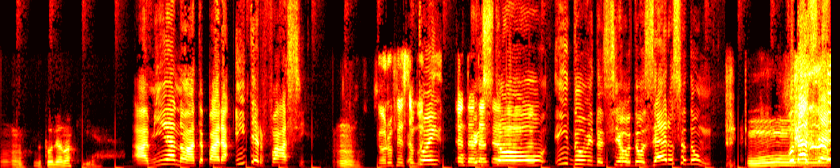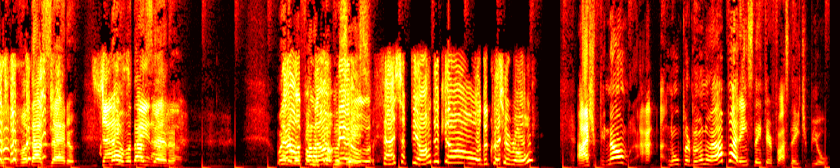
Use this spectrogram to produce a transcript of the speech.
Hum, eu tô olhando aqui. A minha nota para interface, Hum, eu, tô em- eu estou em dúvida se eu dou zero ou se eu dou um. E... Vou dar zero, eu vou dar zero. Já Não, eu vou dar zero. Mano, eu não, vou falar não, pra vocês. meu, você acha pior do que o do Crunchyroll? Acho que. Não, o problema não é a aparência da interface da HBO.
